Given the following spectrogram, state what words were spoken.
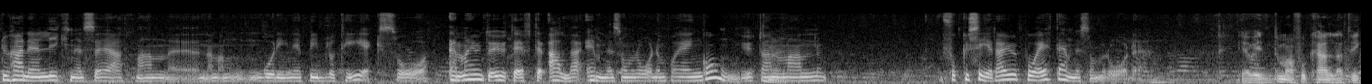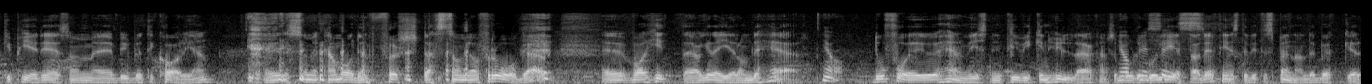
Du hade en liknelse att man eh, när man går in i ett bibliotek så är man ju inte ute efter alla ämnesområden på en gång utan man fokuserar ju på ett ämnesområde. Jag vet inte om man får kalla att Wikipedia är som eh, bibliotekarien. Eh, som kan vara den första som jag frågar. Eh, var hittar jag grejer om det här? Ja. Då får jag ju hänvisning till vilken hylla jag kanske Ja, borde gå och precis. leta. Där finns det lite spännande böcker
